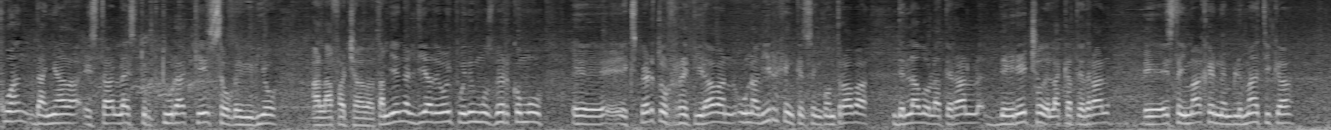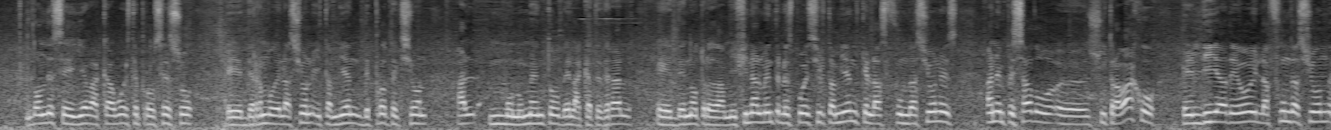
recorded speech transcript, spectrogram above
cuán dañada está la estructura que sobrevivió a la fachada. También el día de hoy pudimos ver cómo eh, expertos retiraban una virgen que se encontraba del lado lateral derecho de la catedral, eh, esta imagen emblemática donde se lleva a cabo este proceso eh, de remodelación y también de protección al monumento de la Catedral de Notre Dame. Y finalmente les puedo decir también que las fundaciones han empezado su trabajo el día de hoy. La Fundación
